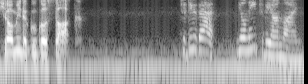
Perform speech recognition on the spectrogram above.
Show me the Google stock. To do that, you'll need to be online.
